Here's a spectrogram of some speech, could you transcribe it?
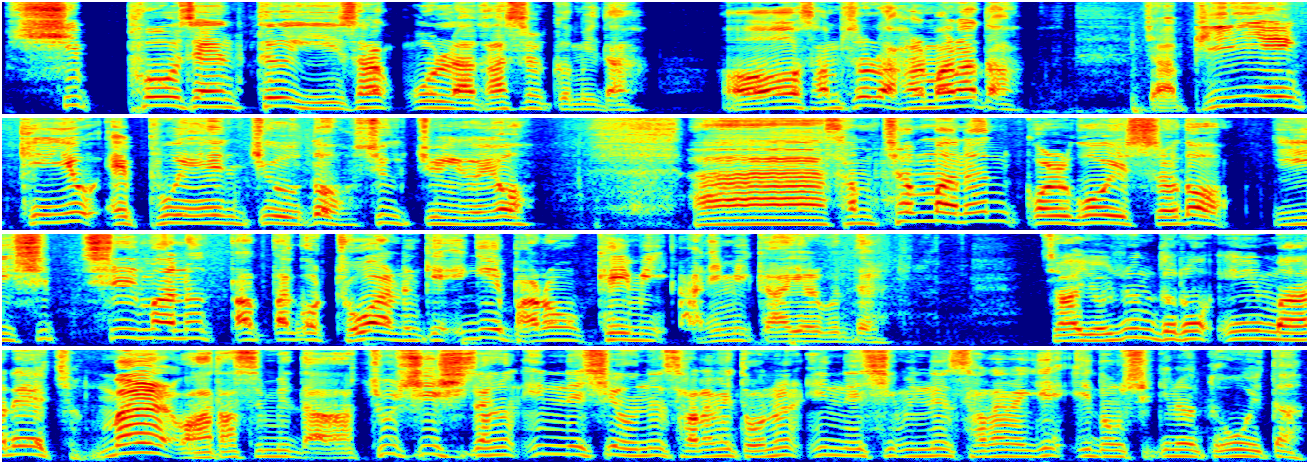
10% 이상 올라갔을 겁니다. 어, 삼슬라 할만하다. 자, BNKU FN주도 수익 중이고요. 아, 3천만 원 걸고 있어도 27만 원 땄다고 좋아하는 게 이게 바로 게임이 아닙니까, 여러분들? 자, 요즘 들어 이 말에 정말 와닿습니다. 주식시장은 인내심 없는 사람의 돈을 인내심 있는 사람에게 이동시키는 도구 있다.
